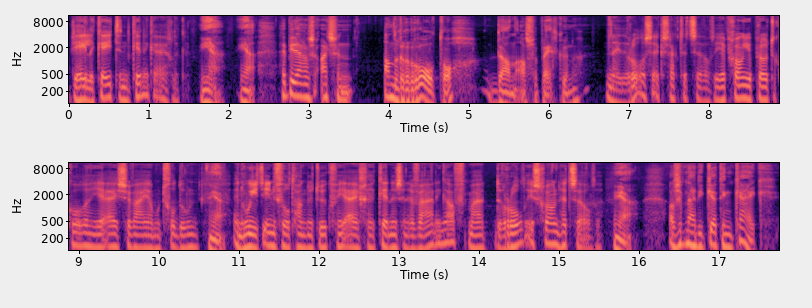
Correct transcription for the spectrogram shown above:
die hele keten ken ik eigenlijk. Ja, ja. Heb je daar als arts een andere rol toch dan als verpleegkundige? Nee, de rol is exact hetzelfde. Je hebt gewoon je protocollen en je eisen waar je aan moet voldoen. Ja, En hoe je het invult hangt natuurlijk van je eigen kennis en ervaring af. Maar de rol is gewoon hetzelfde. ja. Als ik naar die ketting kijk,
